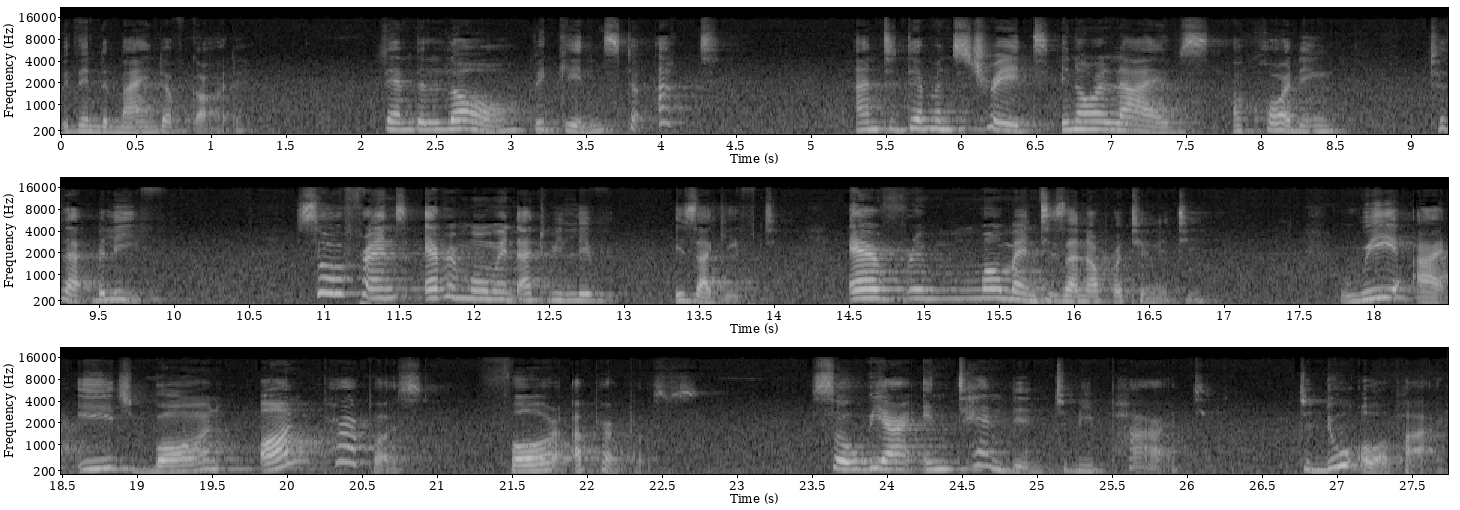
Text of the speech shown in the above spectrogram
within the mind of God, then the law begins to act and to demonstrate in our lives according to that belief. So, friends, every moment that we live is a gift. Every moment is an opportunity. We are each born on purpose for a purpose. So we are intended to be part to do our part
